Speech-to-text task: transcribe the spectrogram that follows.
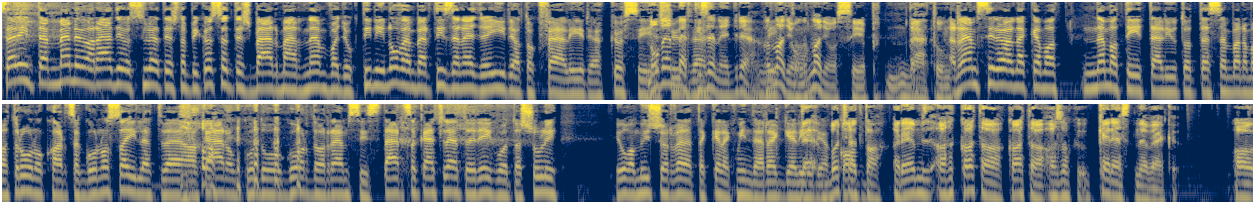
Szerintem menő a rádió születésnapi köszöntés, bár már nem vagyok tini. November 11-re írjatok fel, írja. Köszi. November üdve. 11-re? Viktor. Nagyon, nagyon szép dátum. Remsziről nekem a, nem a tétel jutott eszembe, hanem a trónok harca gonosza, illetve a káromkodó Gordon Ramsay sztárszakács. Lehet, hogy rég volt a suli. Jó, a műsor veletek kelek minden reggel írja. De, bocsánat, Kata. A, Remz, a Kata, Kata, azok keresztnevek. A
